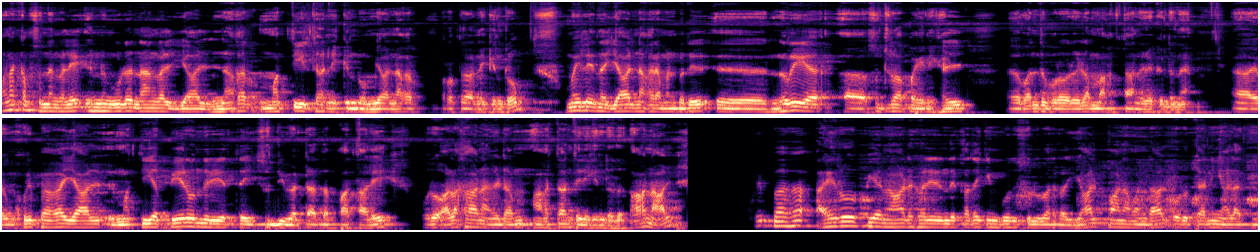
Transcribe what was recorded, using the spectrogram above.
வணக்கம் சொந்தங்களே இன்னும் கூட நாங்கள் யாழ் நகர் மத்தியில் தான் நிற்கின்றோம் யாழ் நகர் புறத்தில் நிற்கின்றோம். உண்மையில் இந்த யாழ் நகரம் என்பது நிறைய சுற்றுலா பயணிகள் வந்து போகிற ஒரு இடமாகத்தான் இருக்கின்றன. குறிப்பாக யாழ் மத்திய பேருந்து நிலையத்தை சுற்றி வட்டாரத்தை பார்த்தாலே ஒரு அழகான இடமாகத்தான் தெரிகின்றது. ஆனால் குறிப்பாக ஐரோப்பிய நாடுகளிலிருந்து கதைக்கும் போது சொல்வார்கள் யாழ்ப்பாணம் என்றால் ஒரு தனி அழகு.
